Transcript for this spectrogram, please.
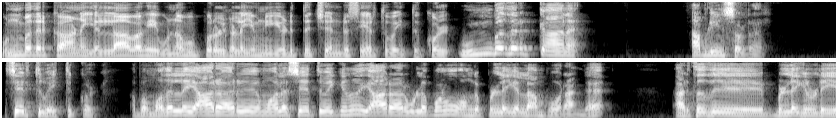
உண்பதற்கான எல்லா வகை உணவுப் பொருள்களையும் நீ எடுத்துச் சென்று சேர்த்து வைத்துக்கொள். உண்பதற்கான அப்படின்னு சொல்றார். சேர்த்து வைத்துக்கொள். அப்போ முதல்ல யார் யார் முதல்ல சேர்த்து வைக்கணும் யார் யார் உள்ளே போகணும் உங்கள் பிள்ளைகள்லாம் போகிறாங்க அடுத்தது பிள்ளைகளுடைய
